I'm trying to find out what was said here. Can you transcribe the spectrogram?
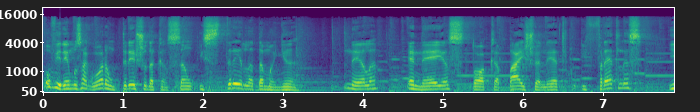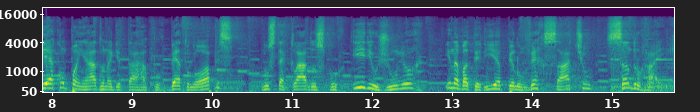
Ouviremos agora um trecho da canção Estrela da Manhã. Nela, Enéas toca baixo elétrico e fretless e é acompanhado na guitarra por Beto Lopes, nos teclados por Írio Júnior e na bateria pelo versátil Sandro Reich.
